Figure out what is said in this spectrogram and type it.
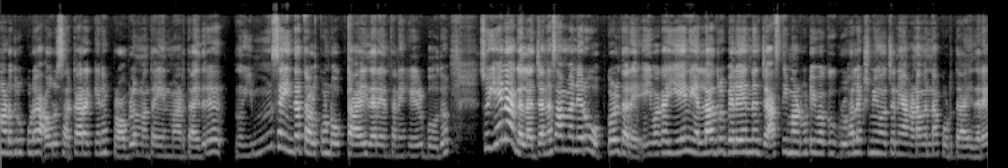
ಮಾಡಿದ್ರು ಕೂಡ ಅವರು ಸರ್ಕಾರಕ್ಕೆ ಪ್ರಾಬ್ಲಮ್ ಅಂತ ಏನ್ ಮಾಡ್ತಾ ಇದ್ರೆ ಹಿಂಸೆಯಿಂದ ತಳ್ಕೊಂಡು ಹೋಗ್ತಾ ಇದ್ದಾರೆ ಅಂತಾನೆ ಹೇಳ್ಬಹುದು ಸೊ ಏನಾಗಲ್ಲ, ಜನಸಾಮಾನ್ಯರು ಒಪ್ಕೊಳ್ತಾರೆ. ಇವಾಗ ಏನ್ ಎಲ್ಲಾದ್ರೂ ಬೆಲೆಯನ್ನ ಜಾಸ್ತಿ ಮಾಡ್ಬಿಟ್ಟು ಇವಾಗ ಗೃಹಲಕ್ಷ್ಮಿ ಯೋಜನೆ ಹಣವನ್ನ ಕೊಡ್ತಾ ಇದ್ದಾರೆ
